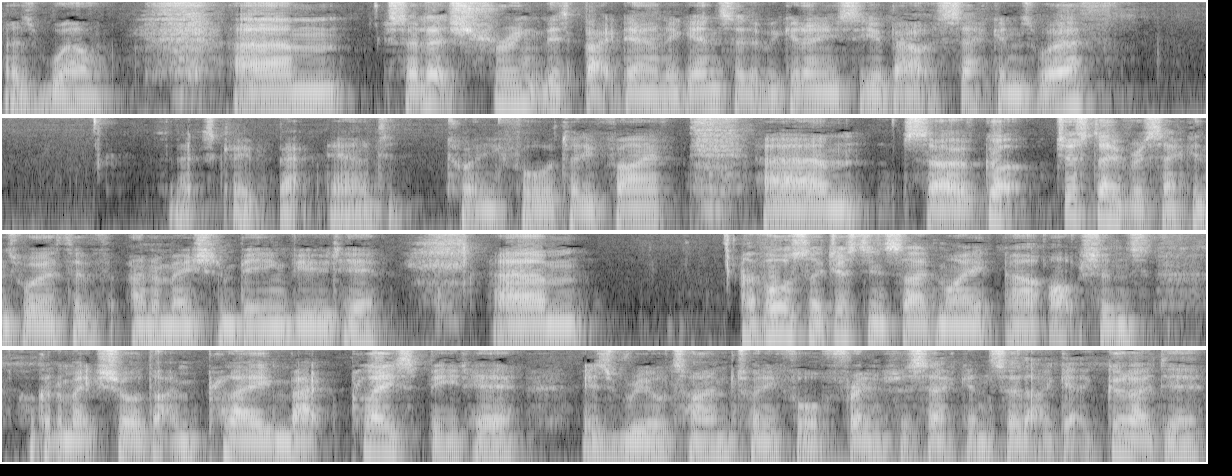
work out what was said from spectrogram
as well. Um, so let's shrink this back down again so that we can only see about a second's worth. Let's go back down to 24, 25. Um, so I've got just over a second's worth of animation being viewed here. Um, I've also just inside my uh, options I've got to make sure that I'm playing back play speed here is real time 24 frames per second so that I get a good idea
